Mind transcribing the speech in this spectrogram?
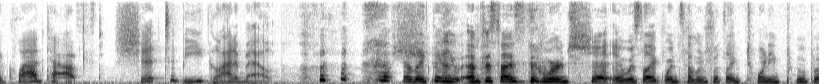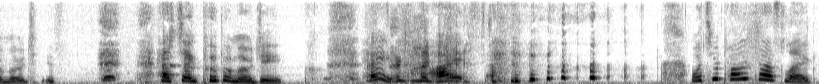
the Gladcast. Shit to be glad about. I like that you emphasized the word shit. It was like when someone puts like 20 poop emojis. Hashtag poop emoji. Hey, I. What's your podcast like?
